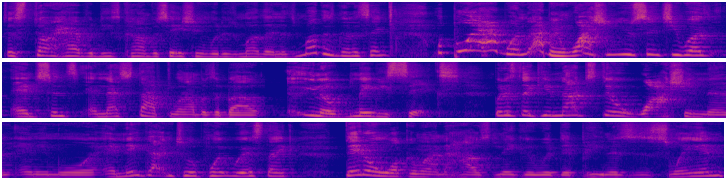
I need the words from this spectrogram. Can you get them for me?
to start having these conversations with his mother and his mother's gonna say well boy I've been watching you since you was and since and that stopped when I was about you know maybe six. But it's like you're not still washing them anymore and they gotten to a point where it's like they don't walk around the house naked with their penises swinging.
